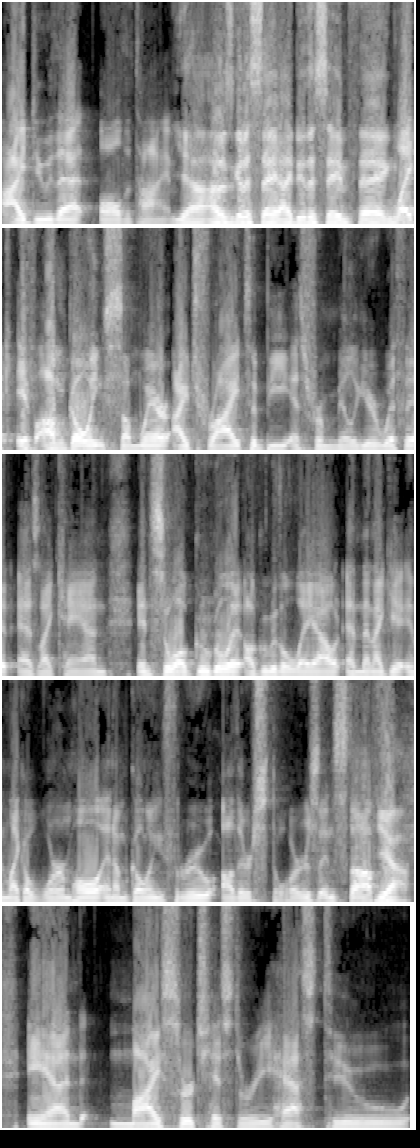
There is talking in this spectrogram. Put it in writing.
I do that all the time. Yeah, I was gonna say I do the same thing. Like if I'm going somewhere, I try to be as familiar with it as I can, and so I'll Google it. I'll Google the layout, and then I get in like a wormhole, and I'm going through other stores and stuff. Yeah. and my search history has to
